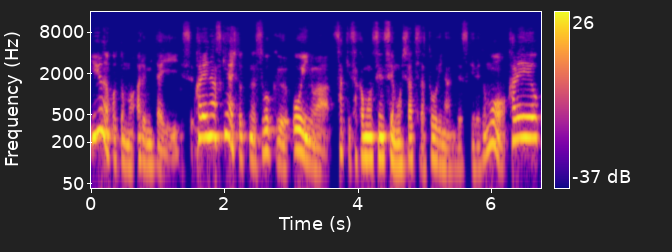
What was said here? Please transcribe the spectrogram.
いうようなこともあるみたいです。カレーが好きな人ってのはすごく多いのは、さっき坂本先生もおっしゃってた通りなんですけれども、カレーを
